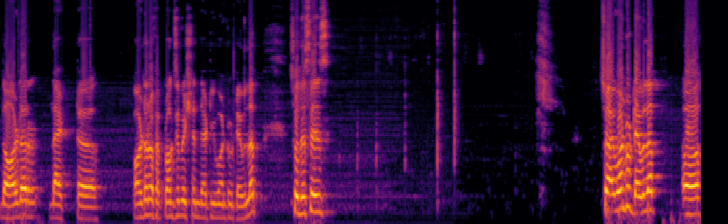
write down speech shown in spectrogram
the order that uh, order of approximation that you want to develop. So this is so I want to develop a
